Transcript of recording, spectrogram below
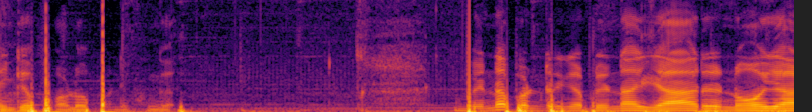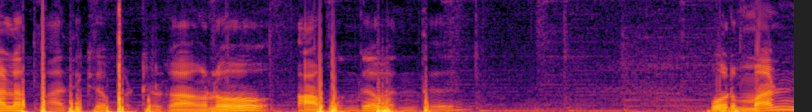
நீங்கள் ஃபாலோ பண்ணிக்கோங்க. இப்போ என்ன பண்ணுறீங்க அப்படின்னா யார் நோயால் பாதிக்கப்பட்டிருக்காங்களோ அவங்க வந்து ஒரு மண்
